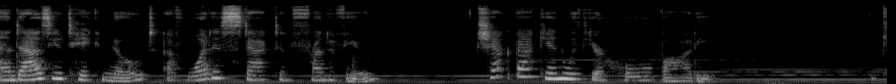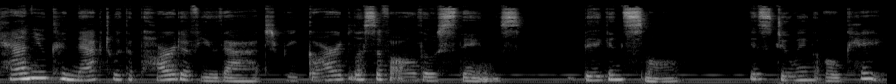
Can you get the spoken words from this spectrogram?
And as you take note of what is stacked in front of you, check back in with your whole body. Can you connect with a part of you that, regardless of all those things, big and small, is doing okay,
